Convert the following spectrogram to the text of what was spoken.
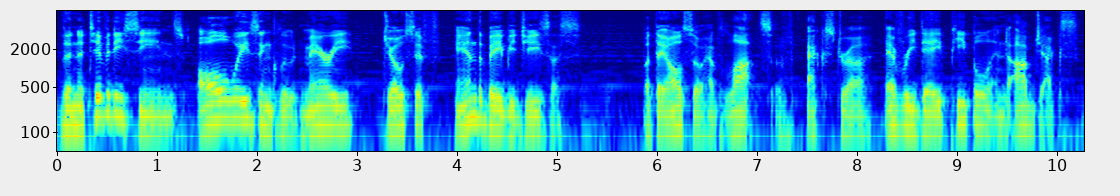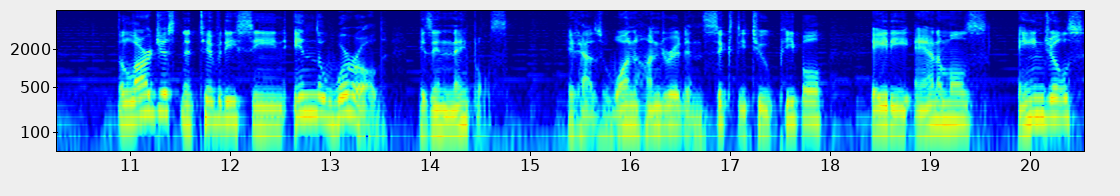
The nativity scenes always include Mary, Joseph, and the baby Jesus, but they also have lots of extra, everyday people and objects. The largest nativity scene in the world is in Naples. It has 162 people, 80 animals, angels,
